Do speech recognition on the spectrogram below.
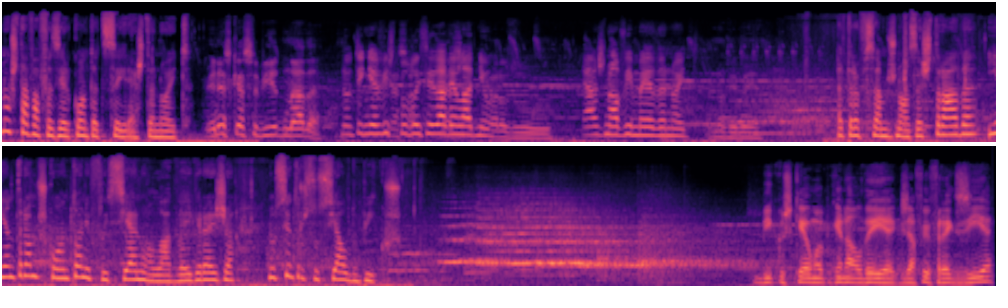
Não estava a fazer conta de sair esta noite. Eu nem sequer sabia de nada. Não tinha visto publicidade em lado nenhum. É às nove e meia da noite. Nove e meia. Atravessamos nós a estrada e entramos com António Feliciano ao lado da igreja, no Centro Social do Bicos. Bicos, que é uma pequena aldeia que já foi freguesia,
